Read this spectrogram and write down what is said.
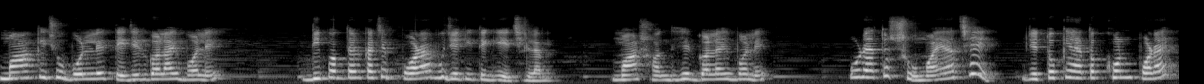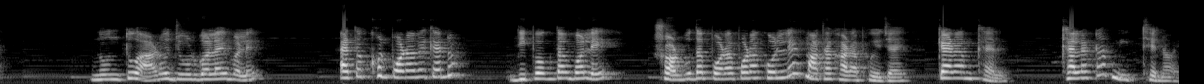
মা কিছু বললে তেজের গলায় বলে, দীপকদার কাছে পড়া বুঝে দিতে গিয়েছিলাম। মা সন্দেহের গলায় বলে, ওর এত সময় আছে যে তোকে এতক্ষণ পড়ায়? নন্তু আরও জোর গলায় বলে, এতক্ষণ পড়াবে কেন? দীপকদা বলে, সর্বদা পড়া পড়া করলে মাথা খারাপ হয়ে যায়। ক্যারাম খেল। খেলাটা মিথ্যে নয়।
